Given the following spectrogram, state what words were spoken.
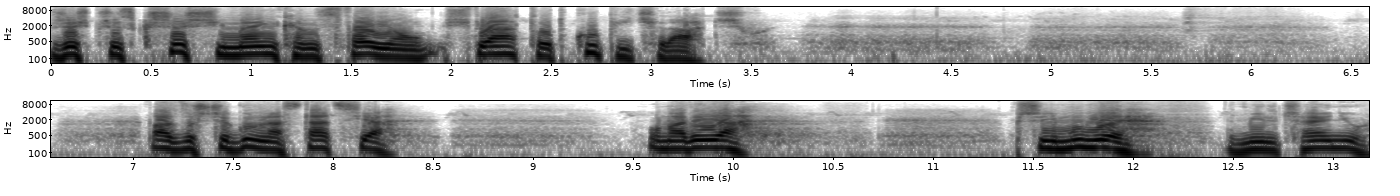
żeś przez krzyż i mękę swoją świat odkupić raczył. Bardzo szczególna stacja, bo Maryja przyjmuje w milczeniu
